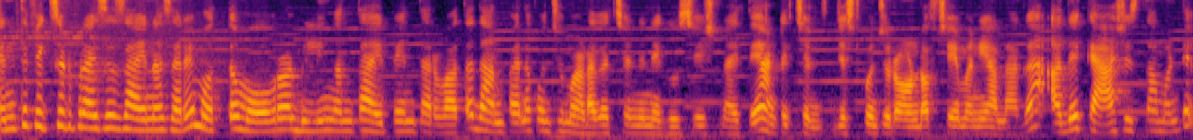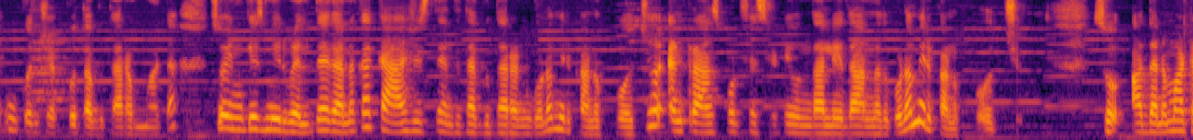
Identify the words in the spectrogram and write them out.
ఎంత ఫిక్స్డ్ ప్రైసెస్ అయినా సరే మొత్తం ఓవరాల్ బిల్లింగ్ అంతా అయిపోయిన తర్వాత దానిపైన కొంచెం అడగచ్చండి నెగోసియేషన్ అయితే. అంటే జస్ట్ కొంచెం రౌండ్ ఆఫ్ చేయమని అలాగా. అదే క్యాష్ ఇస్తామంటే ఇంకొంచెం ఎక్కువ తగ్గుతారనమాట సో ఇన్ కేస్ మీరు వెళ్తే కనుక క్యాష్ ఇస్తే ఎంత తగ్గుతారని కూడా మీరు కనుక్కోవచ్చు. అండ్ ట్రాన్స్పోర్ట్ ఫెసిలిటీ ఉందా లేదా అన్నది కూడా మీరు కనుక్కోవచ్చు. సో అదనమాట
